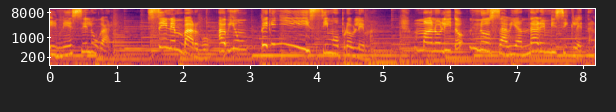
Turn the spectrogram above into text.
en ese lugar. Sin embargo, había un pequeñísimo problema. Manolito no sabía andar en bicicleta.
